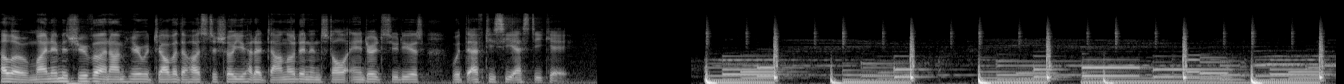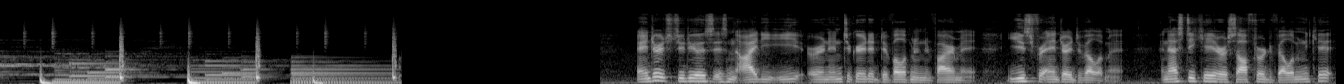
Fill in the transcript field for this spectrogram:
Hello, my name is Dhruva and I'm here with Java the Hutts to show you how to download and install Android Studios with the FTC SDK. Android Studios is an IDE or an integrated development environment used for Android development. An SDK or a software development kit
